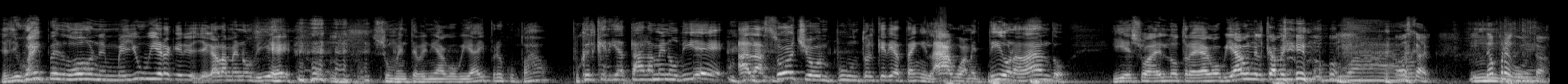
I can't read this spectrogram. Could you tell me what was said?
Él dijo, ay, perdónenme, yo hubiera querido llegar a la menos 10. Su mente venía agobiada y preocupado. Porque él quería estar a la menos 10, a las 8 en punto, él quería estar en el agua, metido, nadando. Y eso a él lo trae agobiado en el camino. Oscar, dos preguntas.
